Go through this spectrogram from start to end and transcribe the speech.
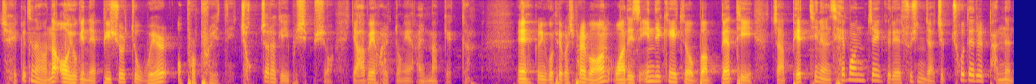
제일 끝에 나왔나? 어, 여기 있네. Be sure to wear appropriately. 적절하게 입으십시오. 야외 활동에 알맞게끔. 예, 그리고 188번 What is indicated about Betty? 자, 베티는 세 번째 글의 수신자, 즉 초대를 받는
